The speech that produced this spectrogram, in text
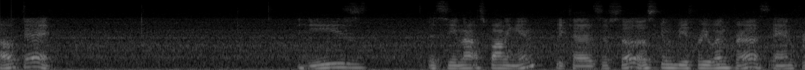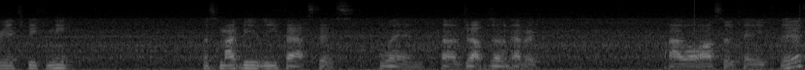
Okay. He's Is he not spawning in? Because if so, this is going to be a free win for us and free XP for me. This might be the fastest win of drop zone ever. I will also take this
